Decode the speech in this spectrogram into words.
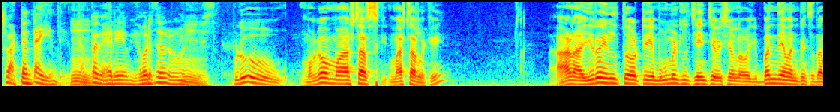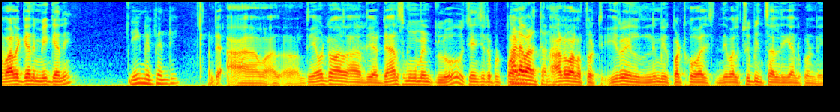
సో అట్టంతా అయ్యింది. తప్ప వేరే ఎవరితో ఇప్పుడు మగ మాస్టర్స్ మాస్టర్లకి ఆడ హీరోయిన్లతోటి మూమెంట్లు చేయించే విషయంలో ఇబ్బంది ఏమనిపించదా? వాళ్ళకి కానీ మీకు కానీ ఏమి ఇబ్బంది? అంటే ఏమంటాం అది డ్యాన్స్ మూమెంట్లు చేయించేటప్పుడు ప- ఆడవాళ్ళతోనా? ఆడవాళ్ళతోటి హీరోయిన్లని మీరు పట్టుకోవాల్సింది వాళ్ళు చూపించాలి అనుకోండి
